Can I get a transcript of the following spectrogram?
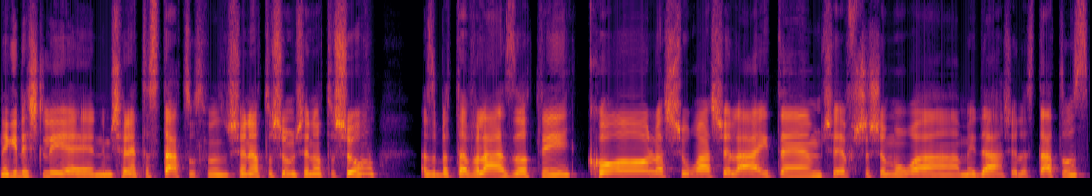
נגיד יש לי אני משנה את הסטטוס משנה אותו שוב משנה אותו שוב אז בטבלה הזאתי כל השורה של האייטם שאיפה ששמור המידע של הסטטוס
